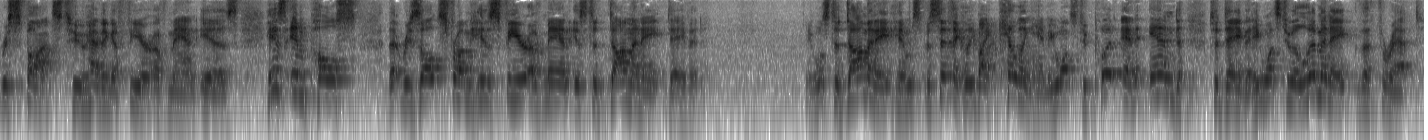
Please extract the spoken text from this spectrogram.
response to having a fear of man is. His impulse that results from his fear of man is to dominate David. He wants to dominate him specifically by killing him. He wants to put an end to David. He wants to eliminate the threat.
